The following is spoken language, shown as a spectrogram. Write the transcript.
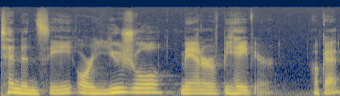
tendency or usual manner of behavior. Okay.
